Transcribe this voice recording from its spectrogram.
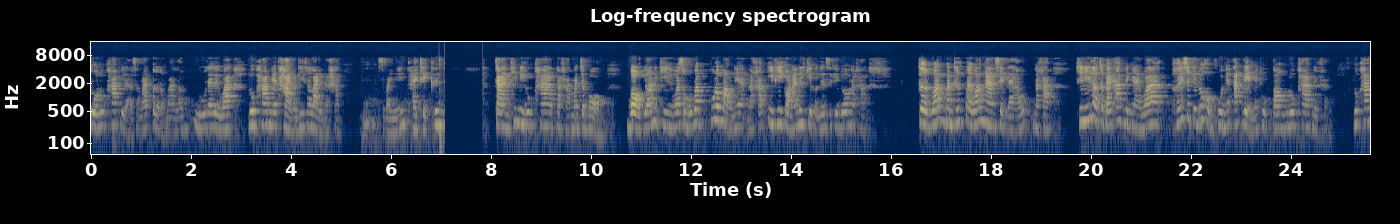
ตัวรูปภาพอยู่แล้ว สามารถเปิดออกมาแล้วรู้ได้เลยว่ารูปภาพเนี่ยถ่ายวันที่เท่าไหร่นะคะ สมัยนี้ไฮเทคขึ้น การที่มีรูปภาพนะคะมันจะบอกบอกย้อนอีกทีนึงว่าสมมุติว่าผู้รับเหมาเนี่ยนะคะ EP ก่อนหน้านี้เกี่ยวกับเรื่อง schedule นะคะเกิดว่าบันทึกไปว่างานเสร็จแล้วนะคะ ทีนี้เราจะแบ็กอัพยังไงว่าเฮ้ย schedule ของคุณเนี่ยอัปเดตไม่ถูกต้องรูปภาพเลยค่ะรูปภาพ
